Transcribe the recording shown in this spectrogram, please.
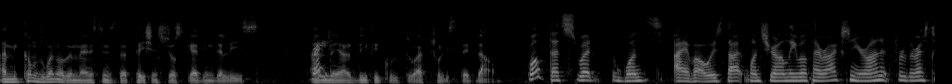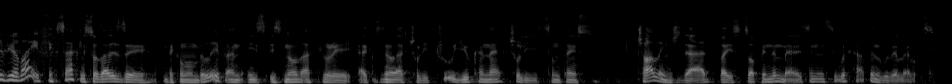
and becomes one of the medicines that patients just get in the list Right. and they are difficult to actually step down. Well, that's what once I've always thought. Once you're on levothyroxine, you're on it for the rest of your life. Exactly. So that is the, the common belief, and it's, it's not accurate. It's not actually true. You can actually sometimes challenge that by stopping the medicine and see what happens with the levels.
